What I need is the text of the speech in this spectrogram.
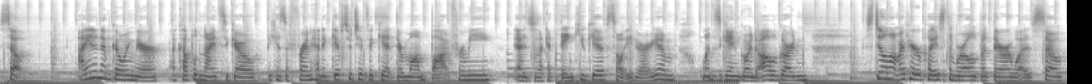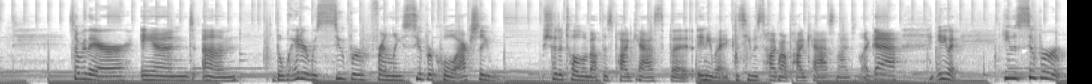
So I ended up going there a couple nights ago because a friend had a gift certificate their mom bought for me as like a thank you gift. So here I am, once again going to Olive Garden. Still not my favorite place in the world, but there I was. So so we're there, and um, the waiter was super friendly, super cool. Actually, should have told him about this podcast, but anyway, because he was talking about podcasts, and I was like, ah. Anyway, he was super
